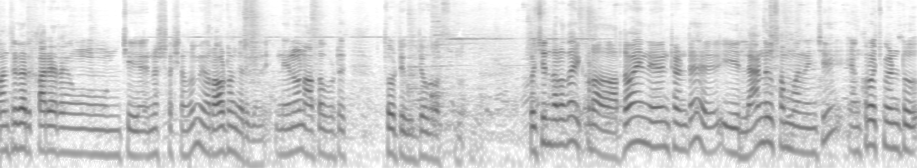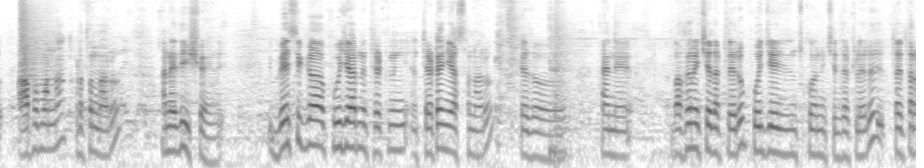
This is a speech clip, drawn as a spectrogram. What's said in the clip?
మంత్రి గారి కార్యాలయం నుంచి ఇన్స్ట్రక్షన్స్ మేము రావడం జరిగింది నేను నాతో పాటు తోటి ఉద్యోగస్తులు వచ్చిన తర్వాత ఇక్కడ అర్థమైంది ఏంటంటే ఈ ల్యాండ్కు సంబంధించి ఎంక్రోచ్మెంట్ ఆపమన్నా కడుతున్నారు అనేది ఇష్యూ అయింది బేసిక్గా పూజారిని థ్రెటన్ థ్రెటన్ చేస్తున్నారు ఏదో ఆయన బసనిచ్చేదట్లేరు పూజ చేయించుకొని చేయించుకొనిచ్చేదట్లేరు తదితర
